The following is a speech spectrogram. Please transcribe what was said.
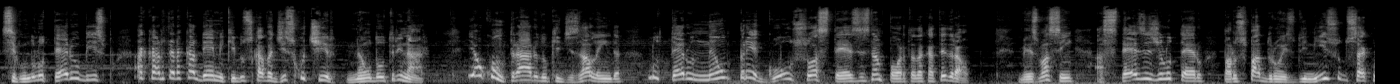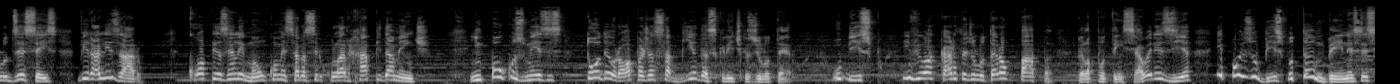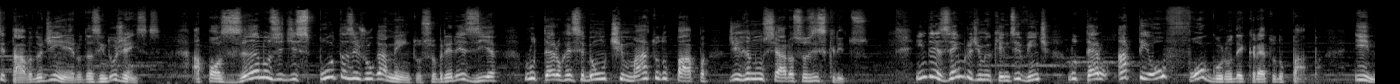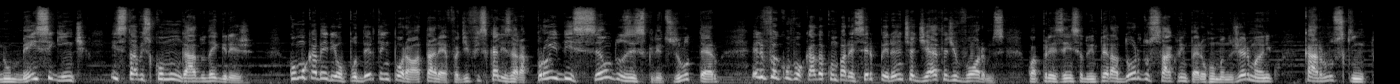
Segundo Lutero e o bispo, a carta era acadêmica e buscava discutir, não doutrinar. E ao contrário do que diz a lenda, Lutero não pregou suas teses na porta da catedral. Mesmo assim, as teses de Lutero, para os padrões do início do século XVI, viralizaram. Cópias em alemão começaram a circular rapidamente. Em poucos meses, toda a Europa já sabia das críticas de Lutero o bispo enviou a carta de Lutero ao Papa pela potencial heresia e pois o bispo também necessitava do dinheiro das indulgências. Após anos de disputas e julgamentos sobre heresia, Lutero recebeu um ultimato do Papa de renunciar aos seus escritos. Em dezembro de 1520, Lutero ateou fogo no decreto do Papa e, no mês seguinte, estava excomungado da igreja. Como caberia ao poder temporal a tarefa de fiscalizar a proibição dos escritos de Lutero, ele foi convocado a comparecer perante a Dieta de Worms, com a presença do imperador do Sacro Império Romano Germânico, Carlos V.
